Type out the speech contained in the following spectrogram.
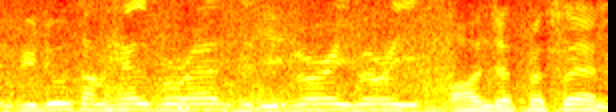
if you do some help for us, this is very very. 100%.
